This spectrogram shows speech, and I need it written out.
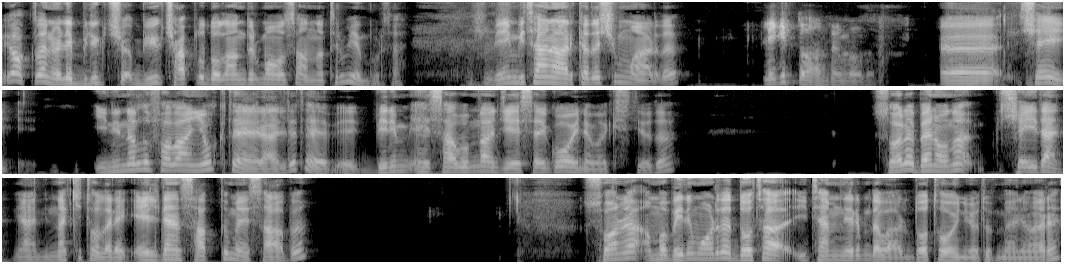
Yok lan öyle büyük büyük çaplı dolandırma olsa anlatır mıyım burada? Benim bir tane arkadaşım vardı. Legit dolandırma oldu. Ee, şey ininalı falan yoktu herhalde de e, benim hesabımdan CS:GO oynamak istiyordu. Sonra ben ona şeyden yani nakit olarak elden sattım hesabı. Sonra ama benim orada Dota itemlerim de var. Dota oynuyordum ben o ara.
